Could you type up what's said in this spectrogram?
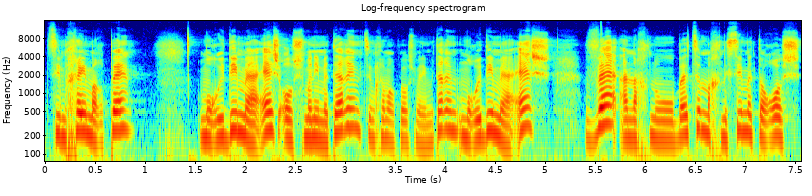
צמחי מרפא, מורידים מהאש, או שמנים אתרים, צמחי מרפא או שמנים אתרים, מורידים מהאש, ואנחנו בעצם מכניסים את הראש,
